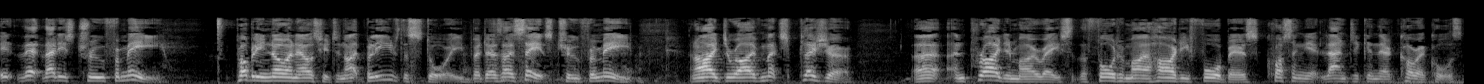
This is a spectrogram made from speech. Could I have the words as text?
it, that, that is true for me. Probably no one else here tonight believes the story, but as I say, it's true for me. And I derive much pleasure uh, and pride in my race at the thought of my hardy forebears crossing the Atlantic in their coracles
